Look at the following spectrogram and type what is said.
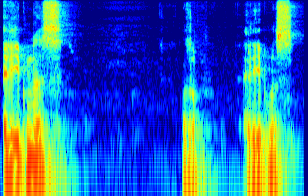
Erlebnis. Also Erlebnis,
